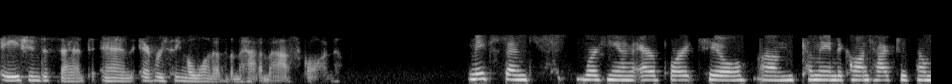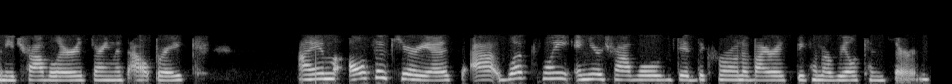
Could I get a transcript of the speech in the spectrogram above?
Asian descent, and every single one of them had a mask on. Makes sense working in an airport too, um, into contact with so many travelers during this outbreak. I am also curious at what point in your travels did the coronavirus become a real concern?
